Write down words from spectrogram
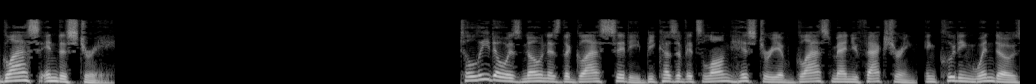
Glass industry Toledo is known as the Glass City because of its long history of glass manufacturing, including windows,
